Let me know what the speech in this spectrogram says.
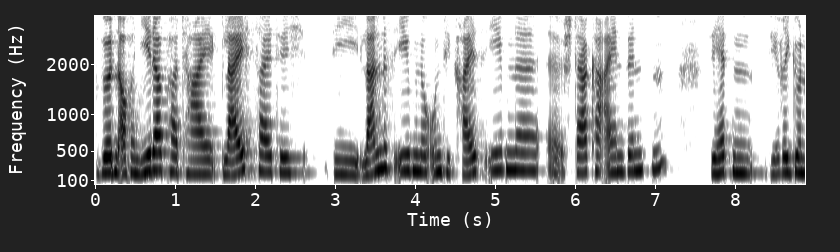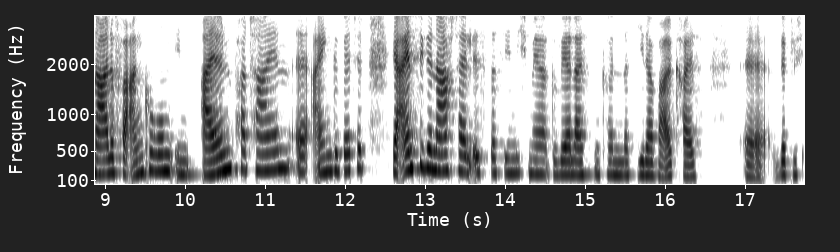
würden auch in jeder Partei gleichzeitig die Landesebene und die Kreisebene äh, stärker einbinden. Sie hätten die regionale Verankerung in allen Parteien äh, eingebettet. Der einzige Nachteil ist, dass sie nicht mehr gewährleisten können, dass jeder Wahlkreis äh, wirklich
